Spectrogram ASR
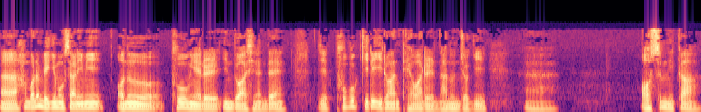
어, 한 번은 메기 목사님이 어느 부흥회를 인도하시는데 이제 부부끼리 이러한 대화를 나눈 적이 어, 없습니까?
